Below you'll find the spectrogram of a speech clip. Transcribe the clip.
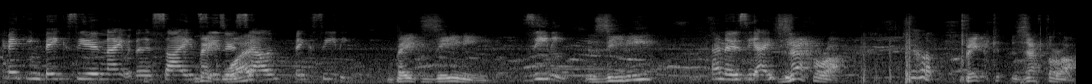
I'm making baked ziti tonight with a side Baked Caesar what? salad. Baked ziti. Baked ziti. Ziti. Ziti? I know Z-I-T. Zethra. Stop. Baked Zethra.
